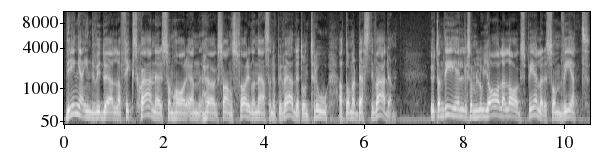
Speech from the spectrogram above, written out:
Det är inga individuella fixstjärnor som har en hög svansföring och näsan upp i vädret och en tro att de är bäst i världen. Utan det är liksom lojala lagspelare som vet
